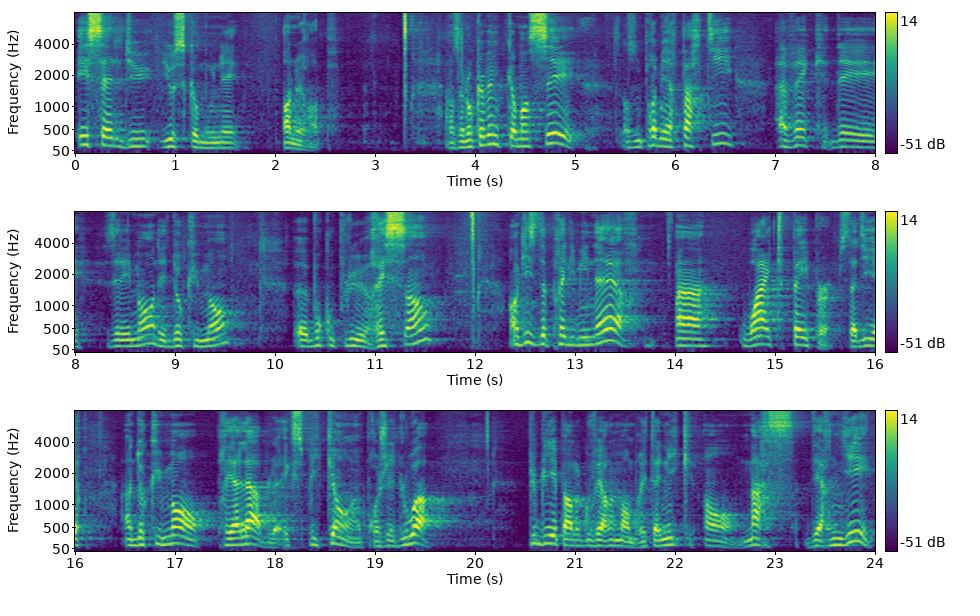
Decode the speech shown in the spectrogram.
et celle du jus commune en Europe. nous allons quand même commencer dans une première partie avec des éléments, des documents euh, beaucoup plus récents. En guise de préliminaire, un white paper, c'est-à-dire un document préalable expliquant un projet de loi publié par le gouvernement britannique en mars dernier,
